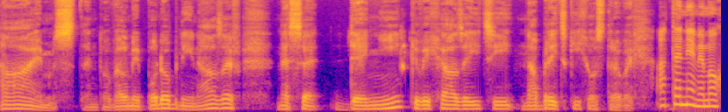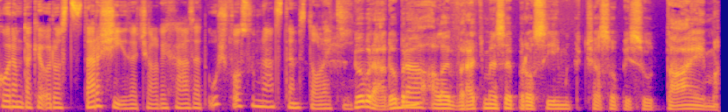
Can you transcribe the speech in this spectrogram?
Times. Tento velmi podobný název nese deník vycházející na britských ostrovech. A ten je mimochodem taky o dost starší, začal vycházet už v 18. století. Dobrá, dobrá, hmm. ale vraťme se prosím k časopisu Time.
